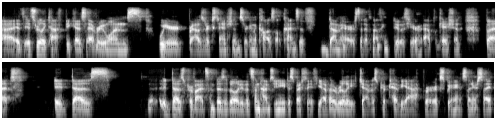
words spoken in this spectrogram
Uh, it's, it's really tough because everyone's weird browser extensions are going to cause all kinds of dumb errors that have nothing to do with your application. But it does it does provide some visibility that sometimes you need, especially if you have a really JavaScript heavy app or experience on your site.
